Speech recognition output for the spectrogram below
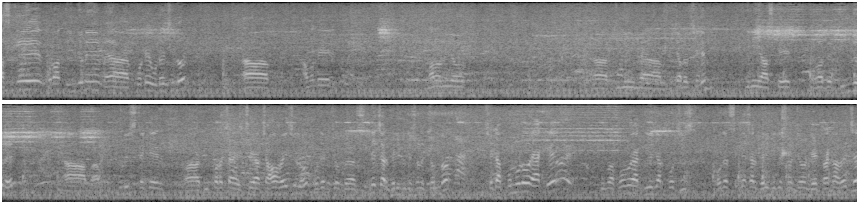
আজকে ওরা তিনজনে কোর্টে উঠেছিল। আমাদের মাননীয় যিনি বিচারক ছিলেন, তিনি আজকে আমাদের তিনজনের পুলিশ থেকে বিপদা চায় চাওয়া হয়েছিল ওদের সিগনেচার ভেরিফিকেশনের জন্য। সেটা পনেরো একে কিংবা পনেরো এক দুই হাজার পঁচিশ ওদের সিগনেচার ভেরিফিকেশনের জন্য ডেট রাখা হয়েছে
